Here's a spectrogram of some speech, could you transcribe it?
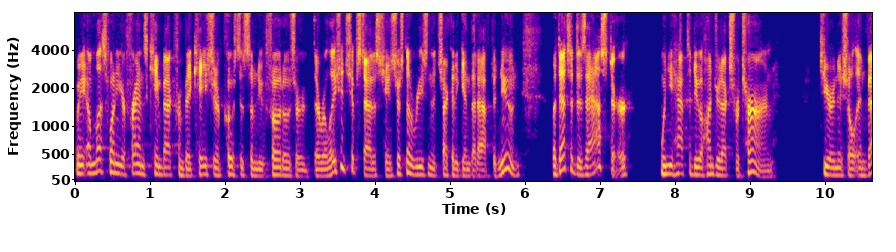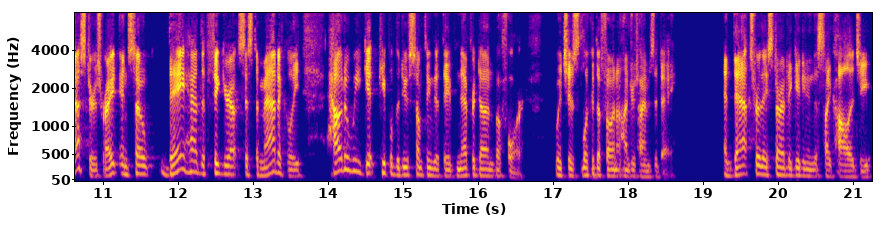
I mean, unless one of your friends came back from vacation or posted some new photos or their relationship status changed, there's no reason to check it again that afternoon. But that's a disaster when you have to do a 100x return to your initial investors, right? And so they had to figure out systematically how do we get people to do something that they've never done before, which is look at the phone 100 times a day. And that's where they started getting into psychology.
